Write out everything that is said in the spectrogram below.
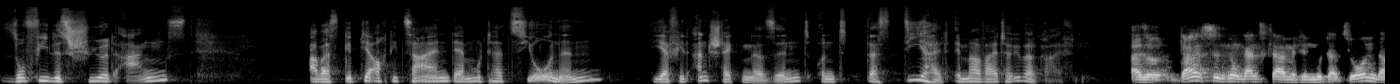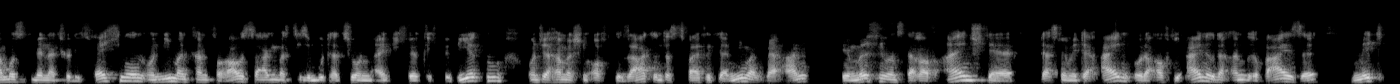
so vieles schürt Angst. Aber es gibt ja auch die Zahlen der Mutationen, die ja viel ansteckender sind und dass die halt immer weiter übergreifen. Also das ist nun ganz klar mit den Mutationen, da mussten wir natürlich rechnen und niemand kann voraussagen, was diese Mutationen eigentlich wirklich bewirken. Und wir haben ja schon oft gesagt, und das zweifelt ja niemand mehr an, wir müssen uns darauf einstellen, dass wir mit der einen oder auf die eine oder andere Weise mit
